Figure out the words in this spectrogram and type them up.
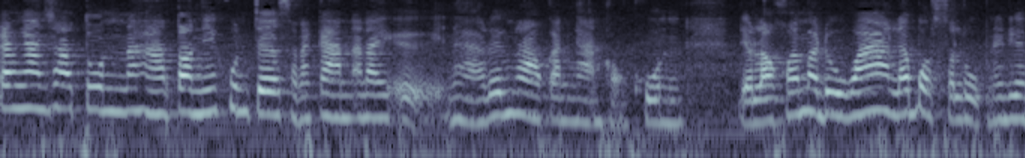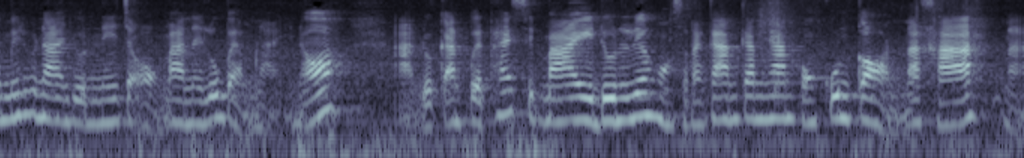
การงานชาวตุลนนะคะ ตอนนี้คุณเจอสถานการณ์อะไรเอ่ยนะคะเรื่องราวการงานของคุณ เดี๋ยวเราค่อยมาดูว่าแล้วบทสรุปในเดือนมิถุนายนนี้จะออกมาในรูปแบบไหนเนาะอะโดยการเปิดไพ่สิบใบดูในเรื่องของสถานการณ์การงานของคุณก่อนนะคะนะ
